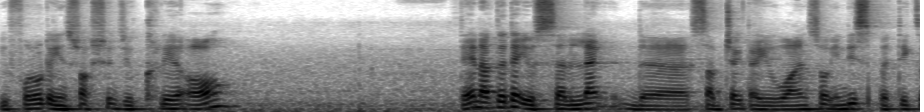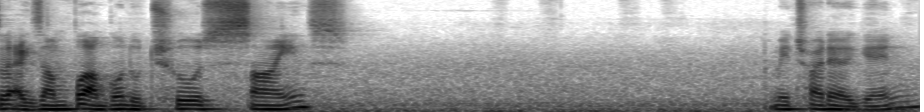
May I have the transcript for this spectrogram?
you follow the instructions you clear all then after that you select the subject that you want. So in this particular example I'm going to choose science. Let me try that again.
